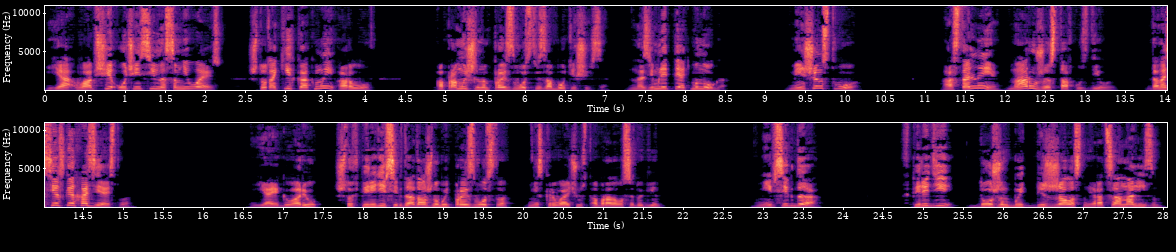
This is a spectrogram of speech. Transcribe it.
Я вообще очень сильно сомневаюсь, что таких, как мы, Орлов, о промышленном производстве заботящихся, на земле пять много. Меньшинство. остальные на оружие ставку сделают, да на сельское хозяйство. Я и говорю, что впереди всегда должно быть производство, не скрывая чувств, обрадовался Дугин. Не всегда. Впереди должен быть безжалостный рационализм,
